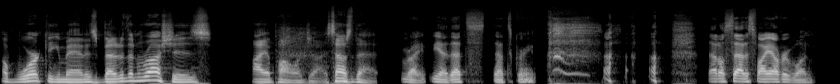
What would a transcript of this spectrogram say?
of Working Man is better than Rush's, I apologize. How's that? right. Yeah, that's that's great. That'll satisfy everyone.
